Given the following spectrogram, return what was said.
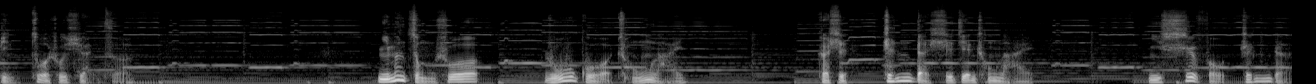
并做出选择？你们总说如果重来，可是真的时间重来，你是否真的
